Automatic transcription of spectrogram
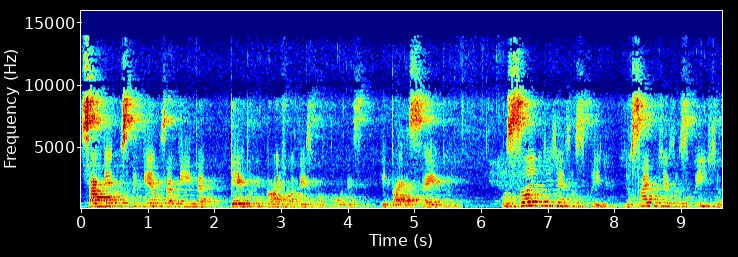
sabemos que Deus habita dentro de nós uma vez por todas e para sempre. O sangue de Jesus Cristo, o sangue de Jesus Cristo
